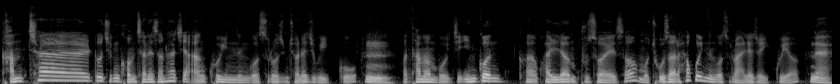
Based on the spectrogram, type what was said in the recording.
감찰도 지금 검찰에선 하지 않고 있는 것으로 좀 전해지고 있고 음. 어, 다만 뭐 이제 인권 관련 부서에서 뭐 조사를 하고 있는 것으로 알려져 있고요. 네.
